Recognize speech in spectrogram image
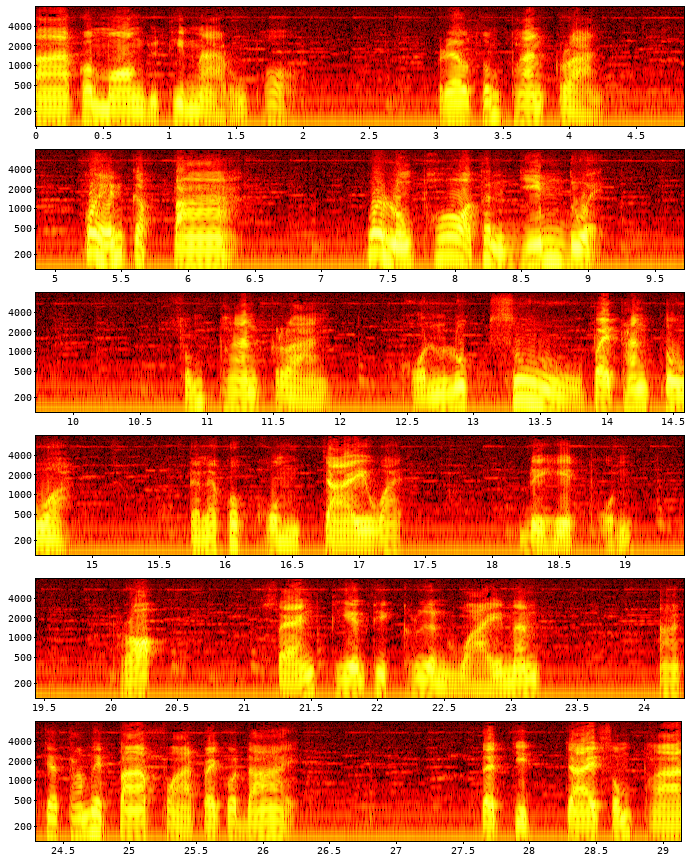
ตาก็มองอยู่ที่หน้าหลวงพ่อ แล้วสมภารกลาง ก็เห็นกับตา ว่าหลวงพ่อท่านยิ้มด้วย สมภารกลาง ขนลุกสู้ไปทั้งตัว แต่แล้วก็ข่มใจไว้ ด้วยเหตุผล เพราะแสงเทียนที่เคลื่อนไหวนั้น อาจจะทำให้ตาฝาดไปก็ได้ แต่จิตใจสมภาร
